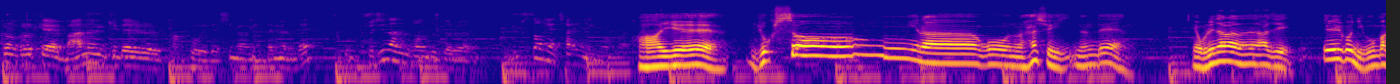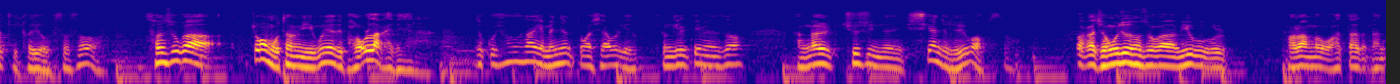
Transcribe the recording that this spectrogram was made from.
그럼 그렇게 많은 기대를 받고 이제 지명이 됐는데 좀 부진하는 선수들은 육성의 차이인 건가요? 아, 이게 육성이라고는 할 수 있는데 우리나라는 아직 1군, 2군밖에 거의 없어서 선수가 조금 못하면 2군 애들이 바로 올라가야 되잖아. 그래서 꾸준하게 몇 년 동안 시합을 계속 경기를 뛰면서 감각을 줄수 있는 시간적 여유가 없어. 아까 정우주 선수가 미국을 바로 안 가고 갔다 간,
